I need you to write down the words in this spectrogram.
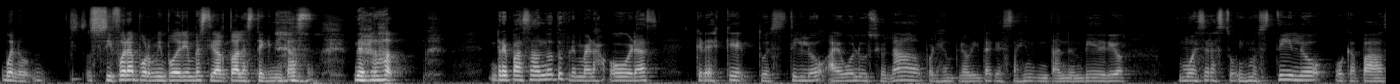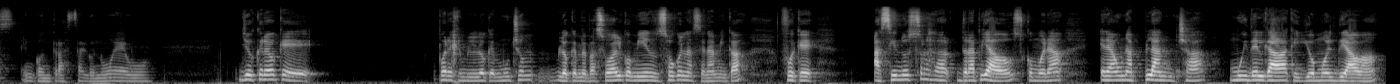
bueno, si fuera por mí podría investigar todas las técnicas, de verdad. Repasando tus primeras obras, ¿crees que tu estilo ha evolucionado? Por ejemplo, ahorita que estás intentando en vidrio, ¿muestras tu mismo estilo o capaz encontraste algo nuevo? Yo creo que, por ejemplo, lo que, mucho, lo que me pasó al comienzo con la cerámica fue que haciendo estos dra- drapeados, como era, era una plancha muy delgada que yo moldeaba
